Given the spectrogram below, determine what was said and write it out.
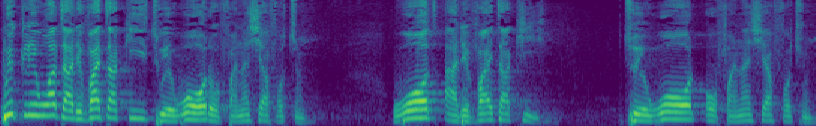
Quickly, what are the vital keys to a world of financial fortune? What are the vital key to a world of financial fortune?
